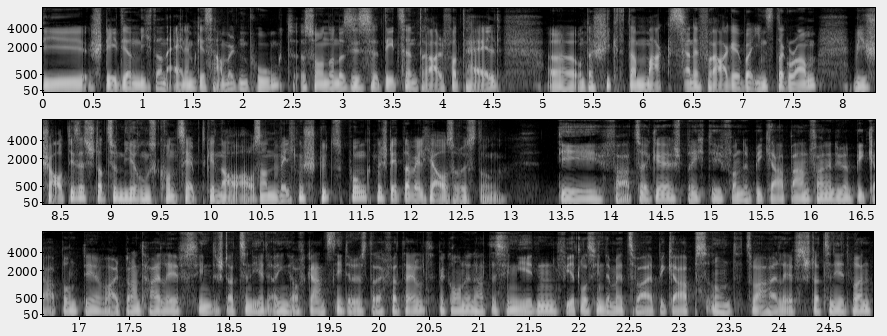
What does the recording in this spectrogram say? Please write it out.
die steht ja nicht an einem gesammelten Punkt, sondern das ist dezentral verteilt. Äh, und da schickt der Max eine Frage über Instagram. Wie schaut dieses Stationierungskonzept genau aus? An welchen Stützpunkten steht da welche Ausrüstung? Die Fahrzeuge, sprich die von den Pickup anfangen, über den Pickup und die Waldbrand HLF sind stationiert auf ganz Niederösterreich verteilt. Begonnen hat es in jedem Viertel sind einmal zwei Pickups und zwei HLFs stationiert worden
